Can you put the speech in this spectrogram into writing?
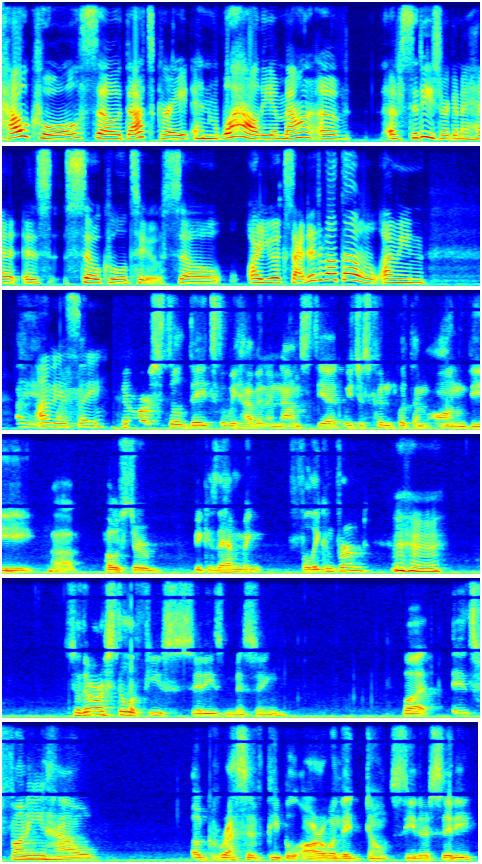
How cool. So that's great. And wow, the amount of of cities you're going to hit is so cool too. So, are you excited about that? I mean, I am, obviously. There are still dates that we haven't announced yet. We just couldn't put them on the uh, poster because they haven't been fully confirmed. Mm-hmm. So there are still a few cities missing, but it's funny how aggressive people are when they don't see their city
